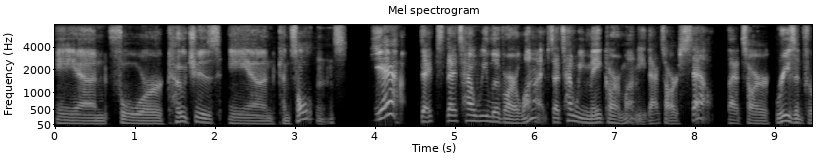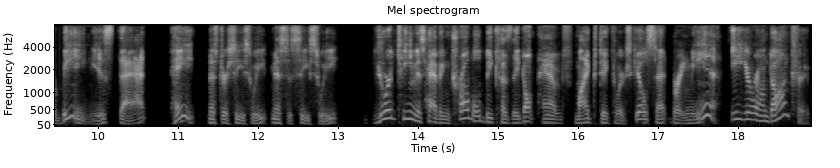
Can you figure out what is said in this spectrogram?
And for coaches and consultants, yeah, that's that's how we live our lives. That's how we make our money. That's our sell. That's our reason for being is that, hey, Mr. C suite, Mrs. C suite, your team is having trouble because they don't have my particular skill set. Bring me in. Eat your own dog food.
